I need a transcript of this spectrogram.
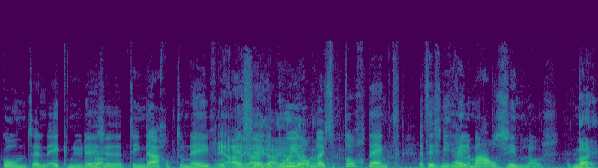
komt en ik nu deze ja. tien dagen op tournee voor ja, het essay. Ja, dat doe je omdat je toch denkt, het is niet helemaal zinloos. Nee.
